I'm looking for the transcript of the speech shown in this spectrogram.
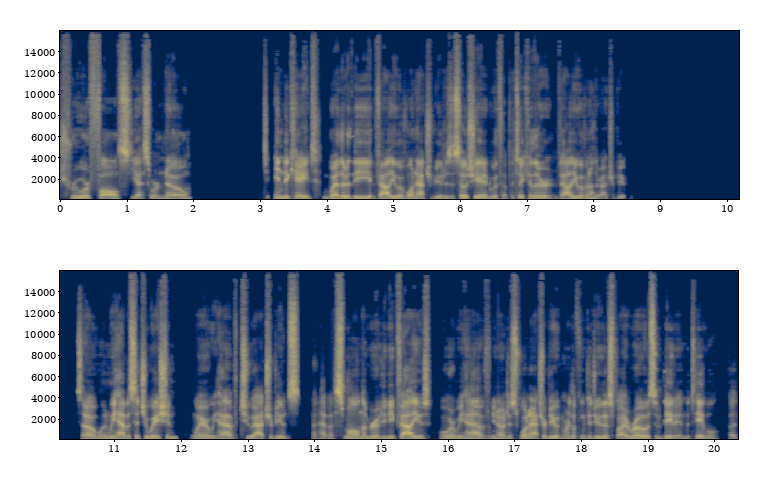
true or false, yes or no, to indicate whether the value of one attribute is associated with a particular value of another attribute. So when we have a situation where we have two attributes that have a small number of unique values, or we have, you know, just one attribute and we're looking to do this by rows of data in the table, but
